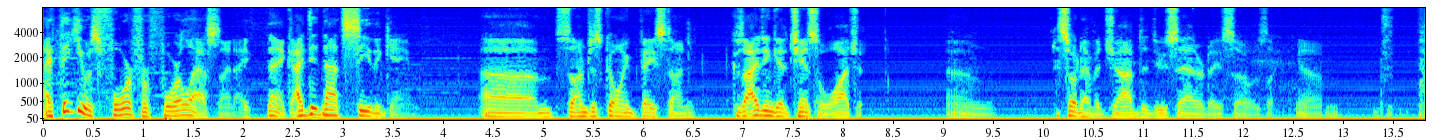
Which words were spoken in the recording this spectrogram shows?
I think he was four for four last night. I think I did not see the game, um, so I'm just going based on because I didn't get a chance to watch it. Um, I sort of have a job to do Saturday, so it was like, you know,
